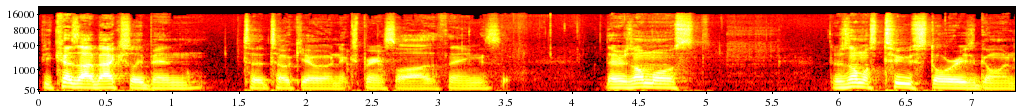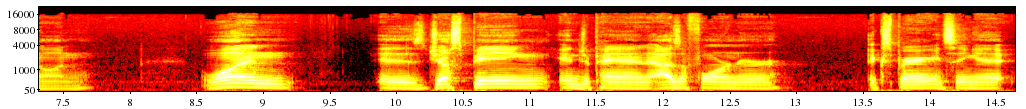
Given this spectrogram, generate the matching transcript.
because I've actually been to Tokyo and experienced a lot of things, there's almost there's almost two stories going on. One is just being in Japan as a foreigner, experiencing it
